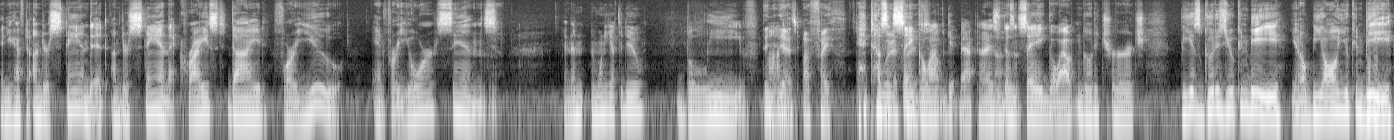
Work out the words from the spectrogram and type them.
and you have to understand it, understand that Christ died for you and for your sins. And then and what do you have to do? Believe. Then on yeah, it. it's by faith. It doesn't We're say go out and get baptized. It uh-huh. doesn't say go out and go to church. Be as good as you can be. You know, be all you can be.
